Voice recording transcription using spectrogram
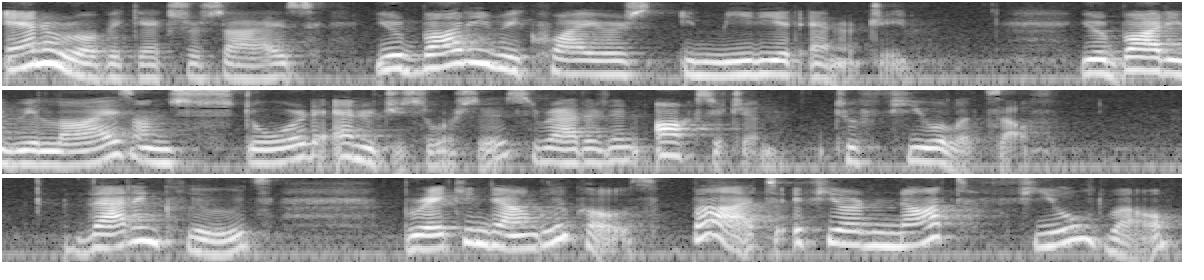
anaerobic exercise, your body requires immediate energy. Your body relies on stored energy sources rather than oxygen to fuel itself. That includes breaking down glucose. But if you're not fueled well,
